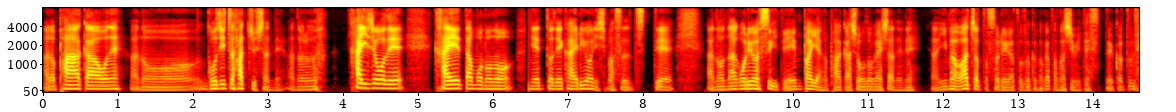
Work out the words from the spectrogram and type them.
あの、パーカーをね、あのー、後日発注したんで、あの、会場で買えたものの、ネットで買えるようにします、つって、あの、名残惜しすぎてエンパイアのパーカー衝動買いしたんでね、今はちょっとそれが届くのが楽しみです。ということで、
